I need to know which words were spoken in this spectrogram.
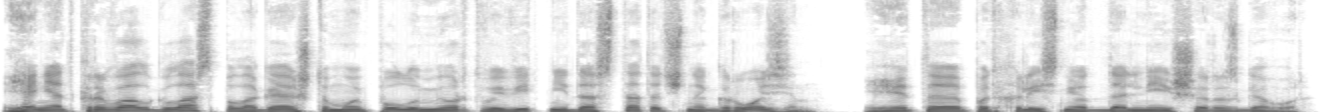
Я не открывал глаз, полагая, что мой полумертвый вид недостаточно грозен, и это подхлестнет дальнейший разговор.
